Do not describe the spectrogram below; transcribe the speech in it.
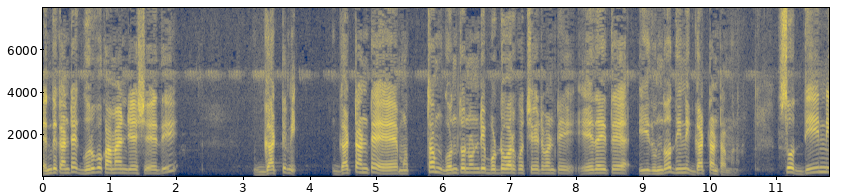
ఎందుకంటే గురువు కమాండ్ చేసేది గట్టిని. గట్ అంటే మొత్తం గొంతు నుండి బొడ్డు వరకు వచ్చేటువంటి ఏదైతే ఇది ఉందో దీన్ని గట్ అంటాం మనం. సో దీన్ని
